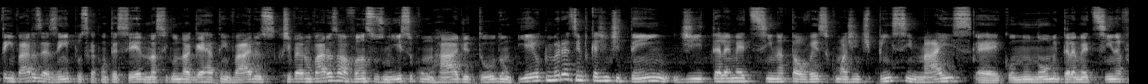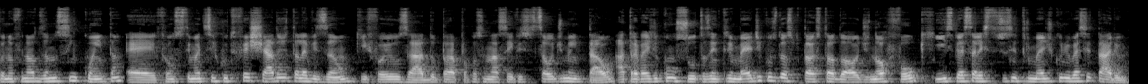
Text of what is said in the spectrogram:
tem vários exemplos que aconteceram. Na Segunda Guerra tem vários, tiveram vários avanços nisso com rádio e tudo. E aí o primeiro exemplo que a gente tem de telemedicina, talvez como a gente pense mais é, no nome telemedicina, foi no final dos anos 50. É, foi um sistema de circuito fechado de televisão que foi usado para proporcionar serviços de saúde mental através de consultas entre médicos do Hospital Estadual de Norfolk e especialistas do Centro Médico Universitário,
